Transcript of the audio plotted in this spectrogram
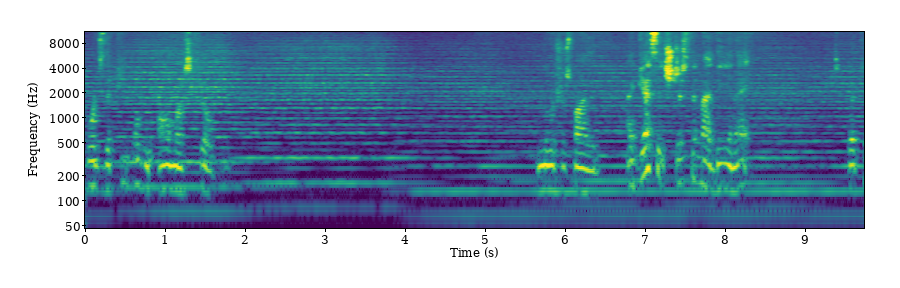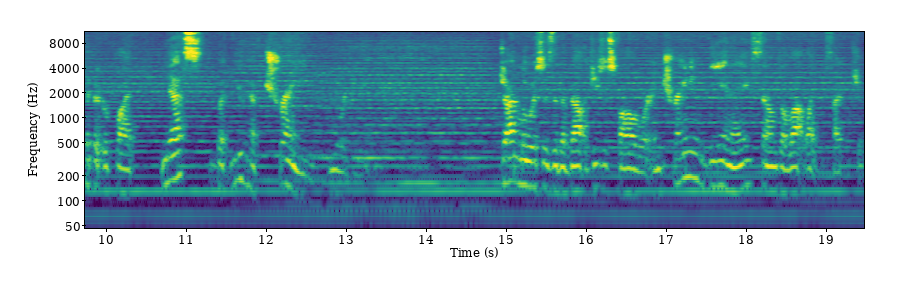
towards the people who almost killed you? Lewis responded, I guess it's just in my DNA. But Tippett replied, Yes, but you have trained your DNA. John Lewis is a devout Jesus follower, and training DNA sounds a lot like discipleship.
